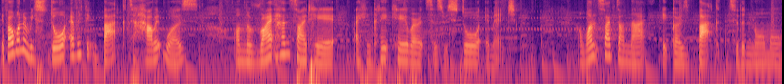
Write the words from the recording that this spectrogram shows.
If I want to restore everything back to how it was on the right hand side here I can click here where it says restore image. And once I've done that it goes back to the normal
